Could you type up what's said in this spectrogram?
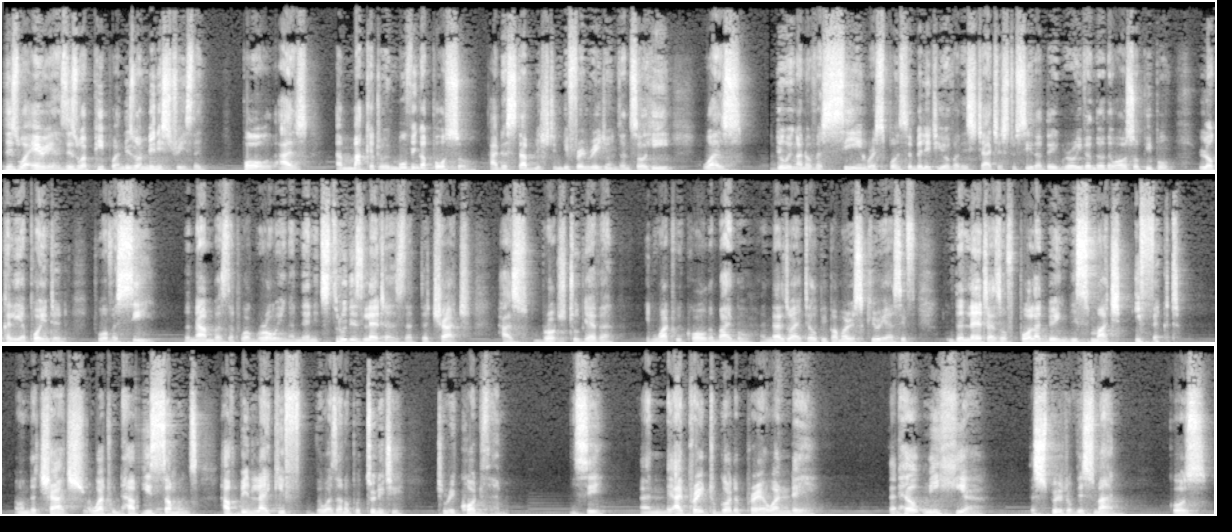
These were areas, these were people, and these were ministries that Paul, as a marketer, a moving apostle, had established in different regions. And so he was doing an overseeing responsibility over these churches to see that they grow, even though there were also people locally appointed to oversee the numbers that were growing. And then it's through these letters that the church has brought together in what we call the Bible. And that is why I tell people I'm always curious if the letters of Paul are doing this much effect on the church, what would have his sermons have been like if there was an opportunity to record them? You see? And I prayed to God a prayer one day that helped me hear the spirit of this man because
